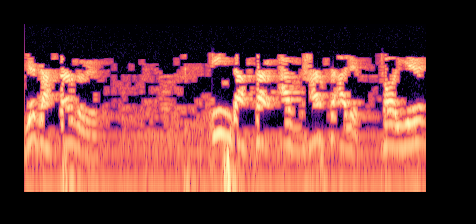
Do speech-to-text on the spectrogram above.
یه دفتر داره. این دفتر از حرف الف تا یه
